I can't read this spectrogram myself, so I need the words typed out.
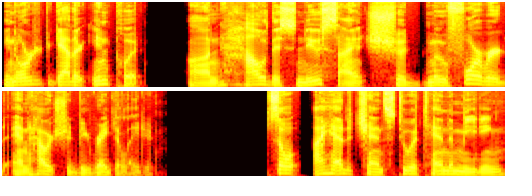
in order to gather input on how this new science should move forward and how it should be regulated. So I had a chance to attend a meeting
